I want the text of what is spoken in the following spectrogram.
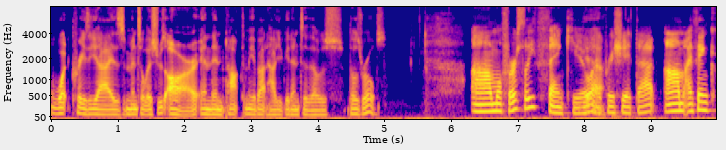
what Crazy Eyes mental issues are, and then talk to me about how you get into those those roles. Um, well, firstly, thank you. Yeah. I appreciate that. Um, I think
